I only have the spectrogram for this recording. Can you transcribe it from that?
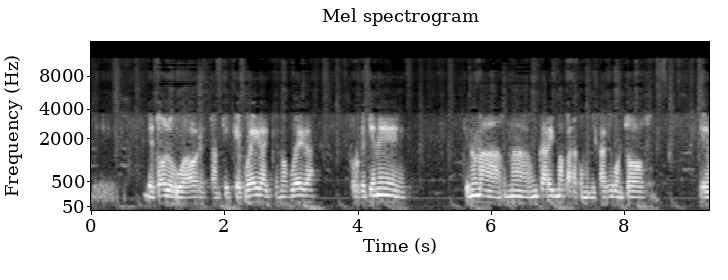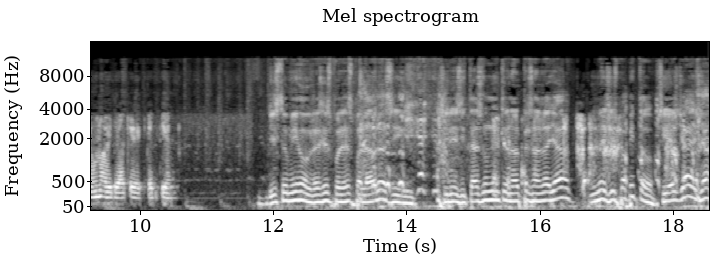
de, de todos los jugadores, tanto el que juega, el que no juega, porque tiene tiene una, una- un carisma para comunicarse con todos, es una habilidad que, que él tiene. Listo, mijo, gracias por esas palabras. Y si necesitas un entrenador personal allá, tú me decís, papito. Si es ya, es ya.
